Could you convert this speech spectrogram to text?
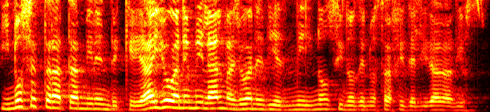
Y no se trata, miren, de que, ay, yo gané mil almas, yo gané diez mil, no, sino de nuestra fidelidad a Dios.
